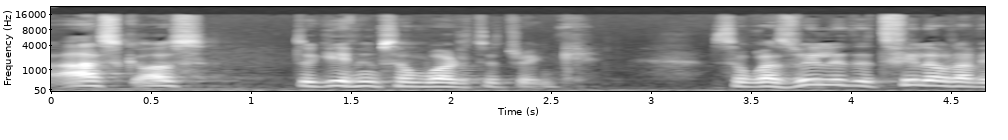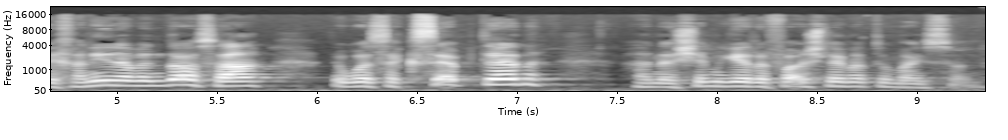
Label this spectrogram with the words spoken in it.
asked us to give him some water to drink. So was really the tefillah of Rabbi Hanina ben Dosa that was accepted, and Hashem gave first Shlema to my son.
